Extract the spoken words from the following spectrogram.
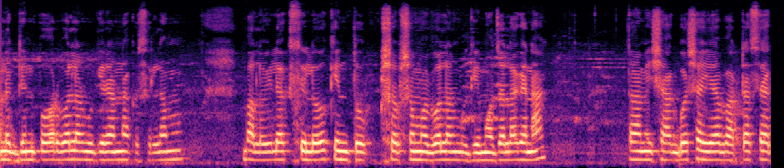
অনেক দিন পর বলার মুরগি রান্না করছিলাম। ভালোই লাগছিল, কিন্তু সব সময় বলার মুরগি মজা লাগে না। তা আমি শাক বসাইয়া বাটা শাক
